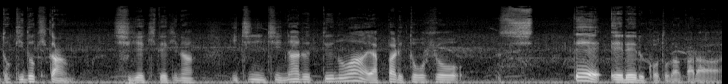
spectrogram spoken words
ドキドキ感刺激的な一日になるっていうのはやっぱり投票して得れることだから、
